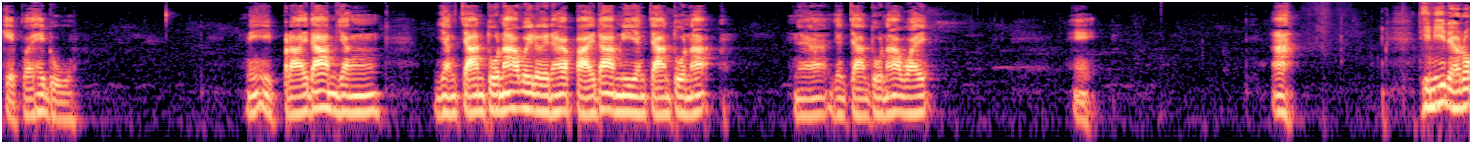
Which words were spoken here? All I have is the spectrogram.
เก็บไว้ให้ดู นี่ปลายด้ามยังยังจานตัวหน้าไว้เลยนะครับ ปลายด้ามนี้ยังจานตัวหน้านะฮะยังจานตัวหน้าไว้นี่อะทีนี้เดี๋ยวเรา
